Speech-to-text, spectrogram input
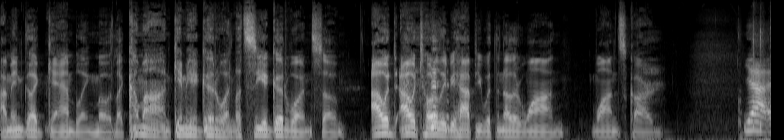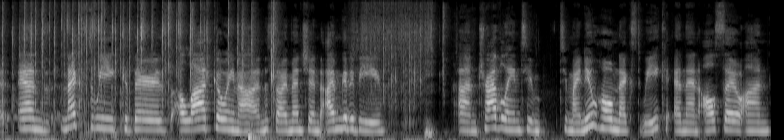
I'm in like gambling mode. Like, come on, give me a good one. Let's see a good one. So I would I would totally be happy with another wand wands card. Yeah, and next week there's a lot going on. So I mentioned I'm going to be um, traveling to to my new home next week, and then also on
